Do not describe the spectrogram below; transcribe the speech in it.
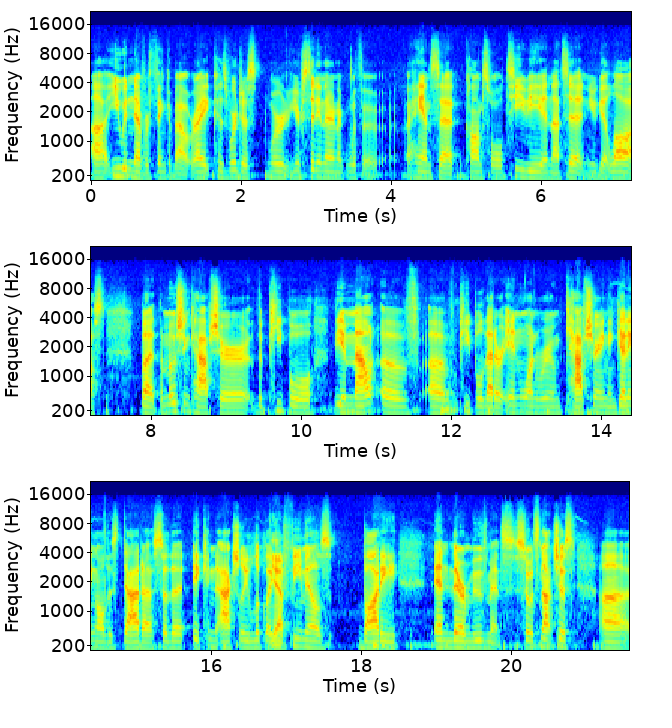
uh, you would never think about, right? Because we're just we're you're sitting there in a, with a, a handset, console, TV, and that's it, and you get lost. But the motion capture, the people, the amount of of people that are in one room capturing and getting all this data, so that it can actually look like a female's body and their movements. So it's not just uh,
